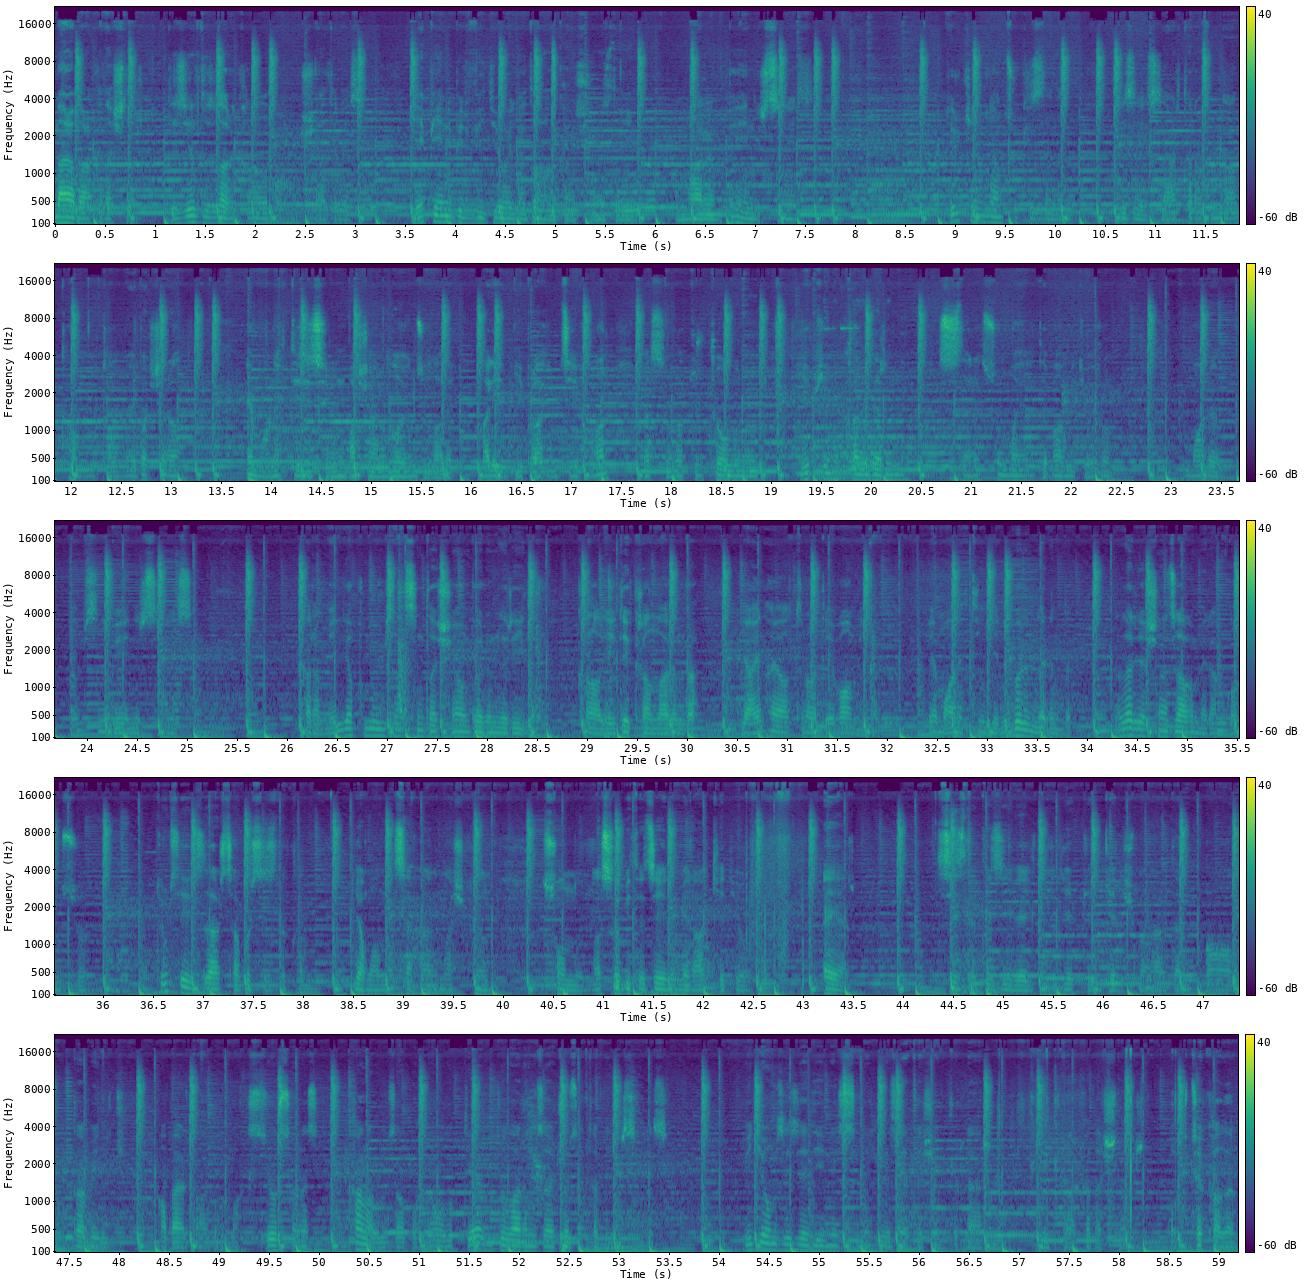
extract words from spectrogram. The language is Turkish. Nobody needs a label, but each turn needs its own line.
Merhaba arkadaşlar, Dizi Yıldızlar kanalıma hoş geldiniz. Yepyeni bir videoyla daha karşınızdayım. Umarım beğenirsiniz. Türkiye'nin en çok izlenen izleyiciler tarafından tam not almayı başaran Emanet dizisinin başarılı oyuncuları Halil İbrahim Ceyhan ve Sıla Türkoğlu'nun yepyeni karelerini sizlere sunmaya devam ediyorum. Umarım hepsini beğenirsiniz. Karamel yapımı imzasını taşıyan bölümleriyle Kanal 7 ekranlarında yayın hayatına devam eden ve Emanet'in yeni bölümlerinde neler yaşanacağı merak konusu. Tüm seyirciler sabırsızlıkla Yaman ve Seher'in aşkının sonunun nasıl biteceğini merak ediyor. Eğer siz de diziyle ilgili yepyeni gelişmelerden anında ve ilk haberdar olmak istiyorsanız kanalımıza abone olup diğer videolarımıza göz atabilirsiniz. Videomuzu izlediğiniz için hepinize teşekkürler. Sevgili arkadaşlar, hoşça kalın,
